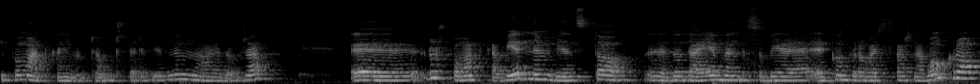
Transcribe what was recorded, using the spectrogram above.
i pomadka, nie wiem czemu 4 w jednym, no ale dobrze. Yy, Róż pomadka w jednym, więc to yy, dodaję. Będę sobie konturować twarz na mokro.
